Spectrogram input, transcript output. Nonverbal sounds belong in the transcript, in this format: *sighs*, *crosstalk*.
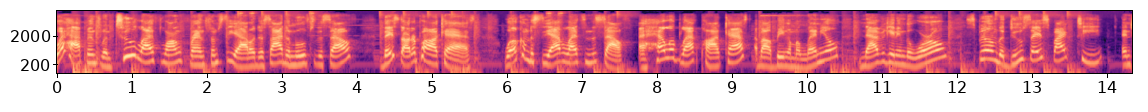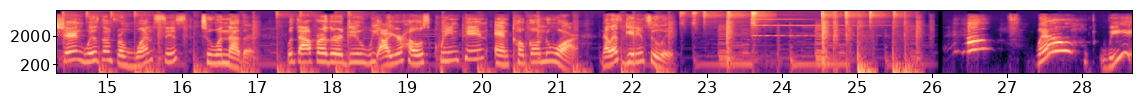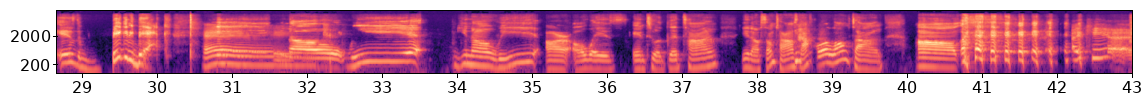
What happens when two lifelong friends from Seattle decide to move to the South? They start a podcast. Welcome to Seattleites in the South, a hella black podcast about being a millennial, navigating the world, spilling the do say Spike tea, and sharing wisdom from one sis to another. Without further ado, we are your hosts, Queen Pin and Coco Noir. Now let's get into it. Well, we is biggity back. Hey. You know, we, you know, we are always into a good time. You know, sometimes not for a *laughs* long time. Um I *laughs* can't.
